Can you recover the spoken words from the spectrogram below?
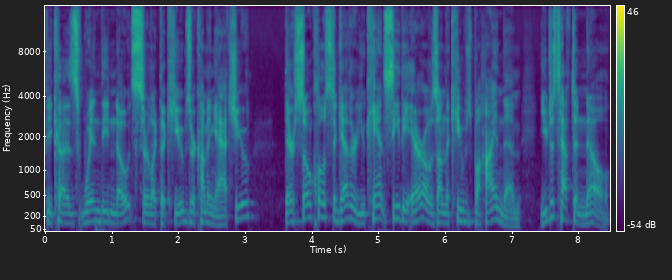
because when the notes or like the cubes are coming at you, they're so close together you can't see the arrows on the cubes behind them. You just have to know.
